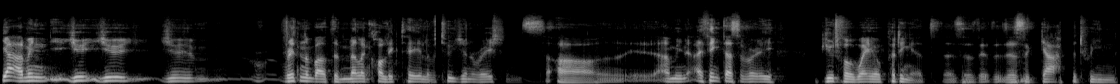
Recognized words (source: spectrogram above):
yeah, I mean, you you you written about the melancholic tale of two generations. Uh, I mean, I think that's a very beautiful way of putting it. There's a, there's a gap between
